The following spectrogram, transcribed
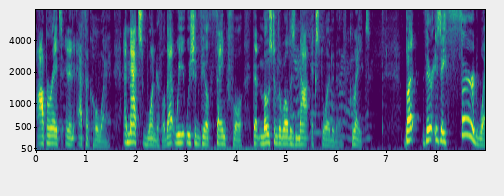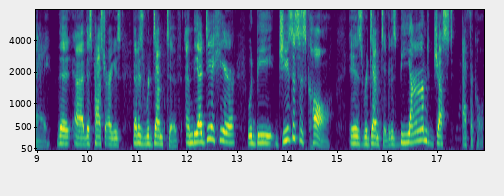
operates in an ethical way. And that's wonderful. That we, we should feel thankful that most of the world is not exploitative. Great. But there is a third way that uh, this pastor argues that is redemptive. And the idea here would be Jesus' call is redemptive, it is beyond just ethical.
